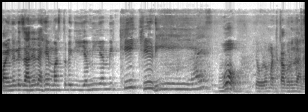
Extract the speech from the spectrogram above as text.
फायनली झालेलं आहे मस्तपैकी यमी यमी खिचडी. वो एवढा मटका भरून झाला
